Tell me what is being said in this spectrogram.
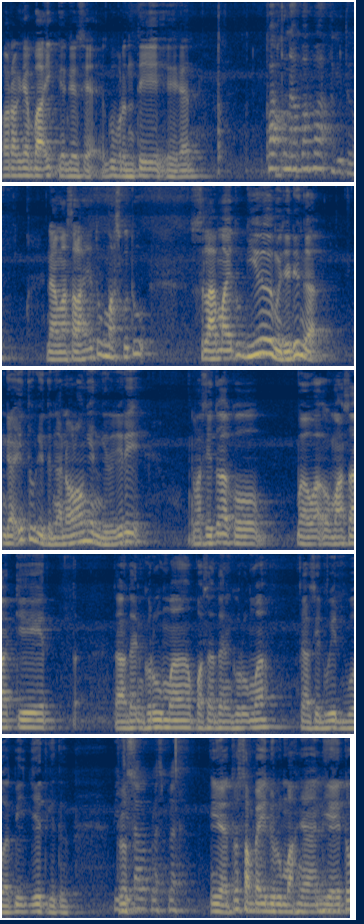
orangnya baik ya guys ya, aku berhenti ya kan. pak kenapa pak gitu Nah masalahnya tuh masku tuh selama itu diem aja dia nggak nggak itu gitu nggak nolongin gitu. Jadi pas itu aku bawa ke rumah sakit, tantain ke rumah, pas tantain ke rumah kasih duit buat pijit gitu. Terus apa plus plus Iya, terus sampai di rumahnya dia itu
